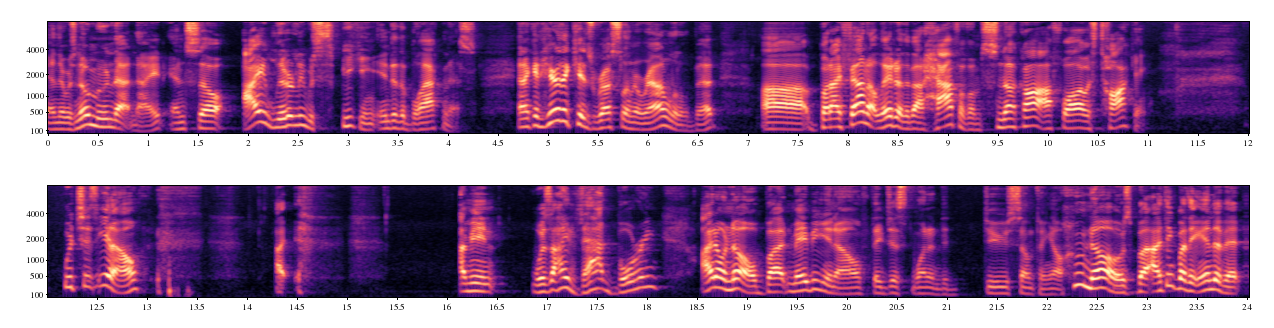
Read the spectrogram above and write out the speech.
and there was no moon that night. And so I literally was speaking into the blackness, and I could hear the kids wrestling around a little bit. Uh, but I found out later that about half of them snuck off while I was talking, which is, you know, I, I mean, was I that boring? I don't know, but maybe, you know, they just wanted to do something else. Who knows? But I think by the end of it,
